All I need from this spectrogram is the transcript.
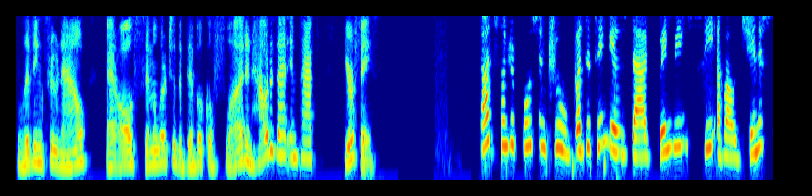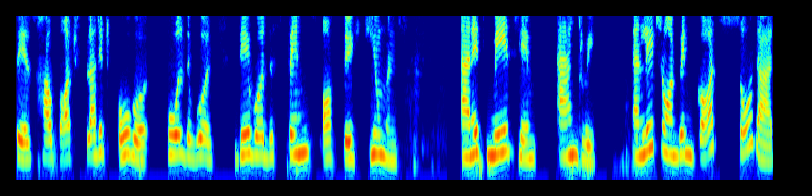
living through now at all similar to the biblical flood? And how does that impact your faith? That's 100% true. But the thing is that when we see about Genesis, how God flooded over whole the world, they were the sins of the humans and it made him angry. And later on, when God saw that,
